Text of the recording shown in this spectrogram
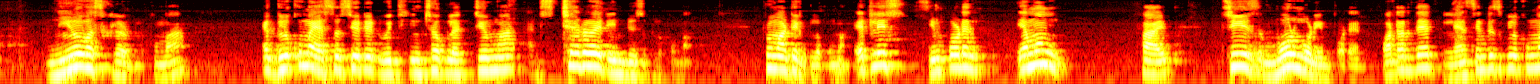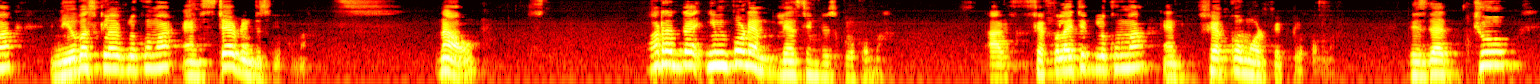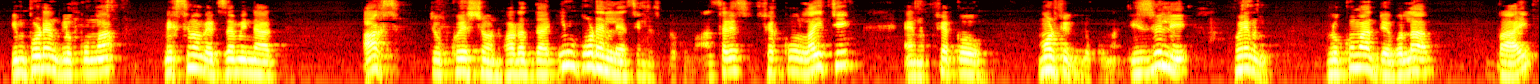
neovascular glaucoma, a glaucoma associated with intraocular tumor and steroid induced glaucoma, traumatic glaucoma. At least important among five, three is more more important. What are that? Lens induced glaucoma, neovascular glaucoma, and steroid induced glaucoma. Now, what are the important lens induced glaucoma? Are phacolytic glaucoma and phacomorphic glaucoma. These are two important glaucoma. Maximum examiner asks to question what are the important lens induced glaucoma. Answer is phacolytic and phacomorphic glaucoma. Usually, when glaucoma develop by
